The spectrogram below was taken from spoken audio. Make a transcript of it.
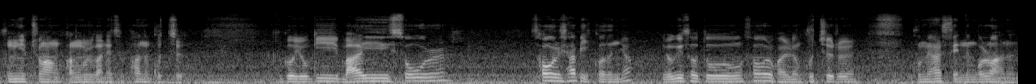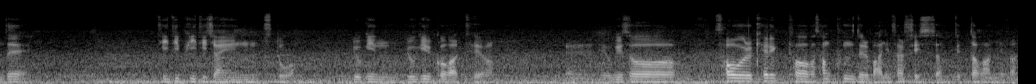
국립중앙박물관에서 파는 굿즈 그거 여기 마이 소울 서울 샵이 있거든요. 여기서도 서울 관련 굿즈를 구매할 수 있는 걸로 아는데 DDP 디자인 스토어? 여긴 여기일 것 같아요. 네, 여기서 서울 캐릭터 상품들 많이 살 수 있어 있다고 합니다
